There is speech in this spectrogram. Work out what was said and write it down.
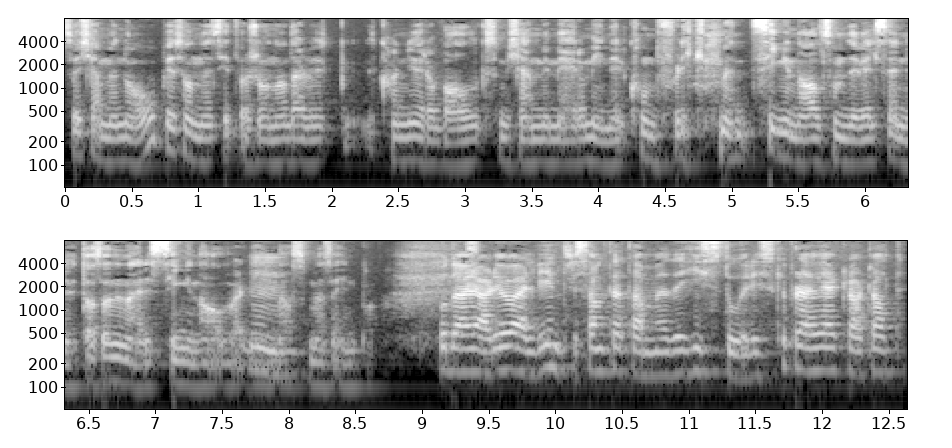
så kommer en opp i sånne situasjoner der du kan gjøre valg som kommer i mer og mindre konflikt med et signal som du vil sende ut. Altså den der signalverdien mm. da, som jeg ser inn på. Og der er det jo veldig interessant dette med det historiske, for det er jo helt klart at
